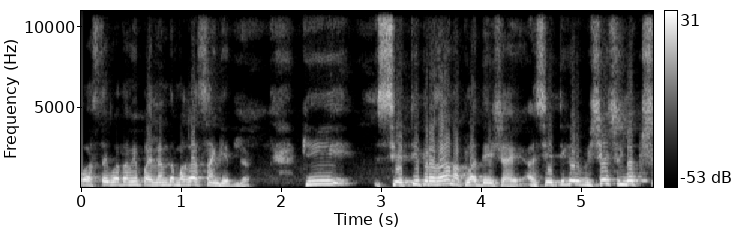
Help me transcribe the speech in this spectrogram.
वास्तविक आता मी पहिल्यांदा मगाच सांगितलं की शेतीप्रधान आपला देश आहे. शेतीकडे विशेष लक्ष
